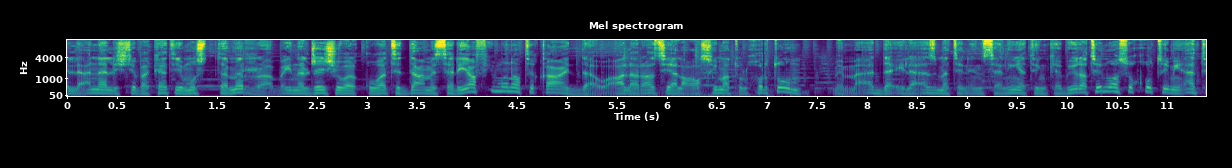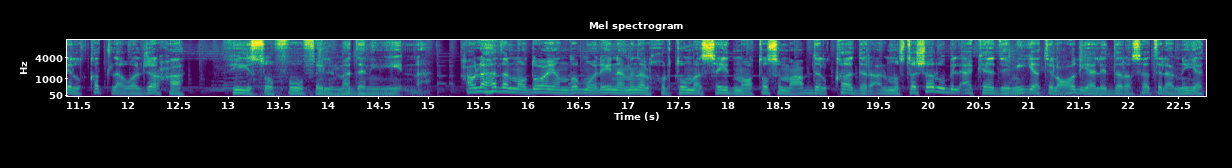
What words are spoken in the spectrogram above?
إلا أن الاشتباكات مستمرة بين الجيش وقوات الدعم السريع في مناطق عدة وعلى رأسها العاصمة الخرطوم مما أدى إلى أزمة إنسانية كبيرة وسقوط مئات القتلى والجرحى في صفوف المدنيين. حول هذا الموضوع ينضم إلينا من الخرطوم السيد معتصم عبد القادر المستشار بالأكاديمية العليا للدراسات الأمنية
